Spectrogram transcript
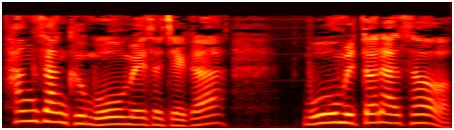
항상 그 모험에서 제가 모험을 떠나서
